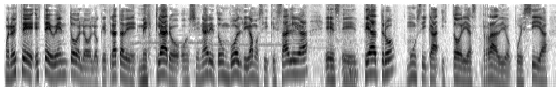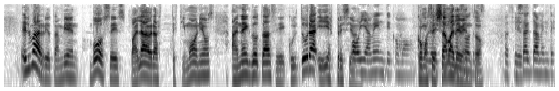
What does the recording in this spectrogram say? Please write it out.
Bueno, este, este evento lo, lo que trata de mezclar o, o llenar todo un bol, digamos, y que salga es eh, teatro, música, historias, radio, poesía, el barrio también, voces, palabras, testimonios, anécdotas, eh, cultura y expresión. Obviamente, como, Como se llama el nosotros. evento. Así es. Exactamente.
